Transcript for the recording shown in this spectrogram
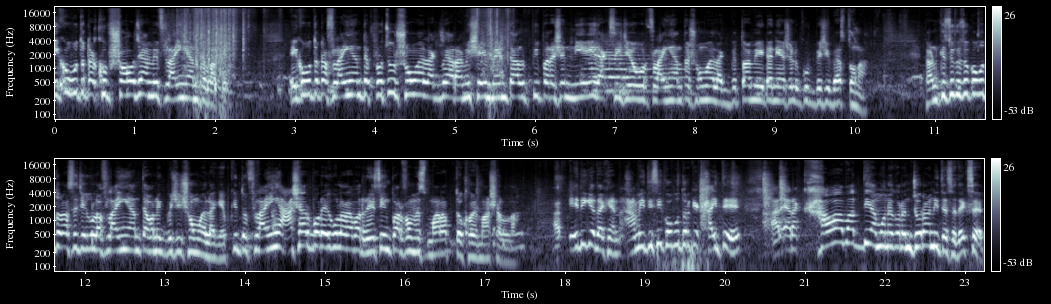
এই কবুতরটা খুব সহজে আমি ফ্লাইং আনতে পারব। এই কবুতরটা ফ্লাইং আনতে প্রচুর সময় লাগবে আর আমি সেই মেন্টাল প্রিপারেশন নিয়েই রাখছি যে ওর ফ্লাইং আনতে সময় লাগবে। তো আমি এটা নিয়ে আসলে খুব বেশি ব্যস্ত না। কারণ কিছু কিছু কবুতর আছে যেগুলো ফ্লাইং আনতে অনেক বেশি সময় লাগে। কিন্তু ফ্লাইং এ আসার পরে এগুলোর আবার রেসিং পারফরমেন্স মারাত্মক হয় মাশাল্লাহ আর এদিকে দেখেন, আমি দিছি কবুতরকে খাইতে, আর এরা খাওয়া বাদ দিয়া মনে করেন জোড়া নিতেছে, দেখছেন?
